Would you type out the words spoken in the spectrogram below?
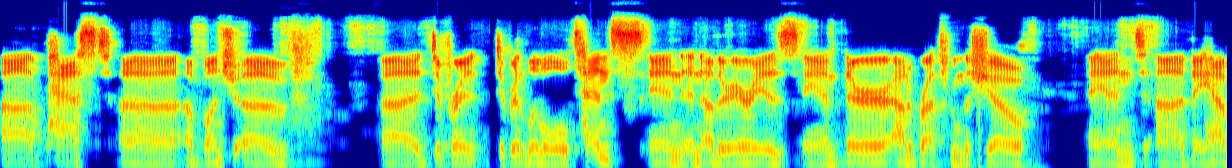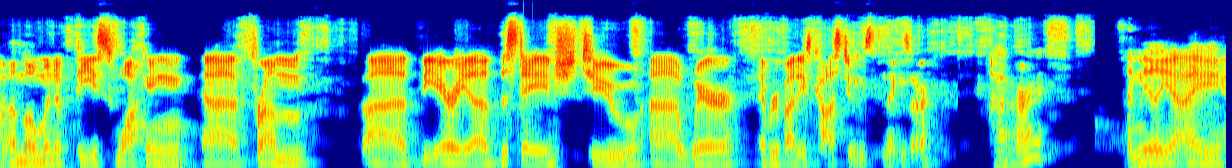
uh, past uh, a bunch of uh, different different little tents and, and other areas, and they're out of breath from the show, and uh, they have a moment of peace walking uh, from uh, the area of the stage to uh, where everybody's costumes and things are. All right. Amelia, I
